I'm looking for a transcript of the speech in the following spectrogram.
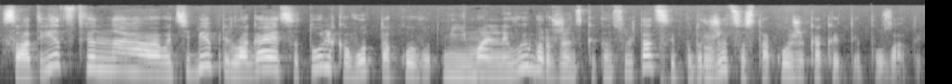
Соответственно, тебе предлагается только вот такой вот минимальный выбор в женской консультации подружиться с такой же, как и ты, пузатый.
